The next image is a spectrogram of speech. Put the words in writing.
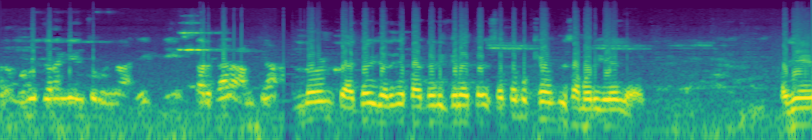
मनोज जरांगे यांचं म्हणणं आहे की सरकार आमच्या आंदोलन त्याच्यावेळी जरंगे पाटलांनी केलं तर स्वतः मुख्यमंत्री समोर गेलेले आहेत. म्हणजे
